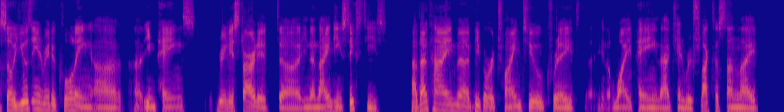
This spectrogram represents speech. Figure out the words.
So using radial cooling uh, uh in paints really started uh, in the 1960s. At that time, uh, people were trying to create, you know, white paint that can reflect the sunlight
